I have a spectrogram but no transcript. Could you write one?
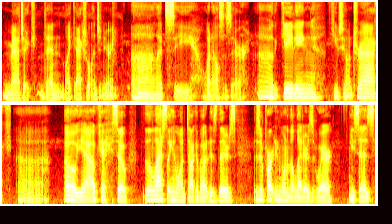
magic than like actual engineering uh, let's see. What else is there? Uh, the gating keeps you on track. Uh, oh yeah, okay. So the last thing I want to talk about is there's there's a part in one of the letters where he says,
